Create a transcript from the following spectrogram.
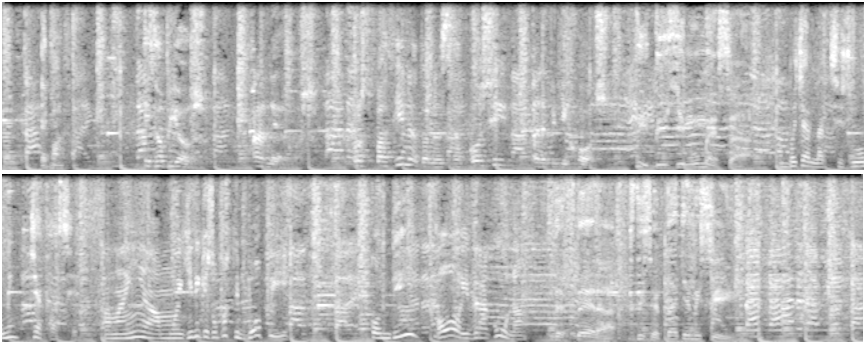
τα Εμάθα. Ηθοποιός. Άνεργος. Προσπαθεί να τον ενσαρκώσει ανεπιτυχώς. Την τύχη μου μέσα. Αν μπορεί να αλλάξεις γνώμη, και φάση; Παναγία μου, και όπω την Πόπη. Κοντή. Ω, η δρακούνα. Δευτέρα στις 7.30.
